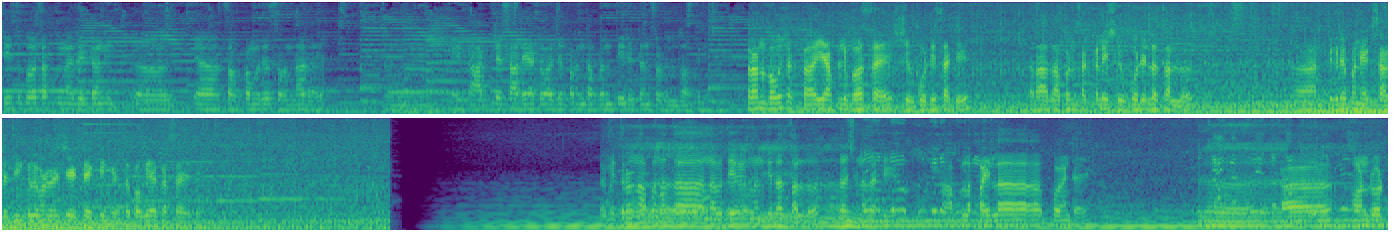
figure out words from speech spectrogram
तीच बस आपण रिटर्न त्या चौकामध्ये सोडणार आहे. एक आठ ते साडेआठ वाजेपर्यंत आपण ती रिटर्न सोडेल रात्री मित्रांनो बघू शकता ही आपली बस आहे शिवकोटीसाठी. तर आज आपण सकाळी शिवकोटीला चाललो आणि तिकडे पण एक साडेतीन किलोमीटरची ट्रेकिंग आहे. तर बघूया कसं आहे ते. तर मित्रांनो आपण आता नवदेवी मंदिरात चाललो दर्शनासाठी. आपला पहिला पॉईंट आहे. ऑन रोड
